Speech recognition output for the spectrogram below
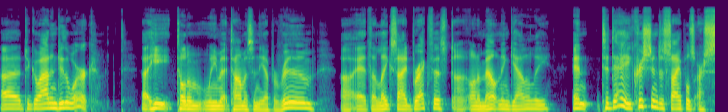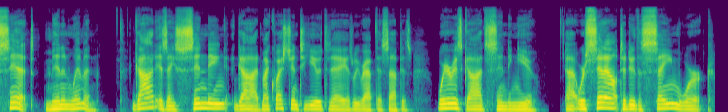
uh, to go out and do the work. Uh, he told them when he met Thomas in the upper room, uh, at the lakeside breakfast uh, on a mountain in Galilee. And today, Christian disciples are sent men and women. God is a sending God. My question to you today as we wrap this up is where is God sending you? Uh, we're sent out to do the same work,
